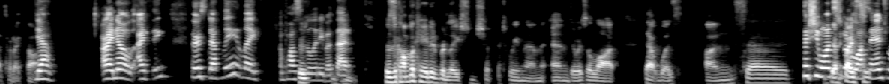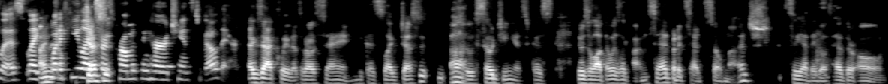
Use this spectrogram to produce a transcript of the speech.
that's what I thought. Yeah. I know. I think there's definitely like a possibility about that. Mhm. There's a complicated relationship between them, and there was a lot that was unsaid. Because she wants Just to go to Los s- Angeles. Like, what if he like Just- starts promising her a chance to go there? Exactly, that's what I was saying. Because like just oh, it was so genius because there was a lot that was like unsaid, but it said so much. So yeah, they both have their own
